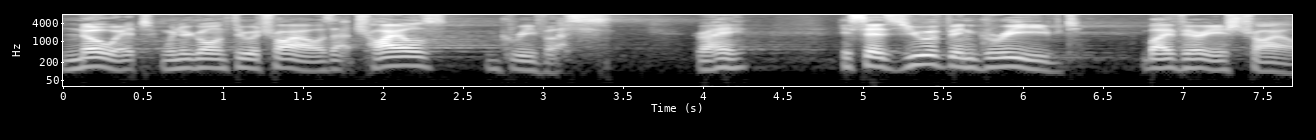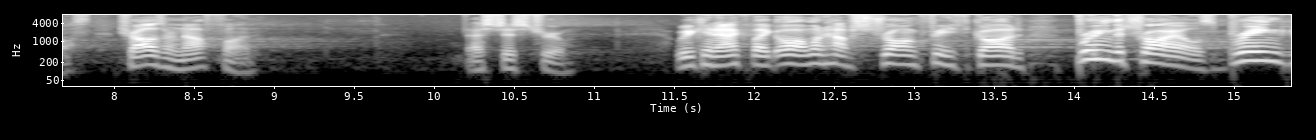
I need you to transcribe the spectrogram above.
know it when you're going through a trial is that trials grieve us, right? He says, You have been grieved by various trials. Trials are not fun. That's just true. We can act like, oh, I want to have strong faith. God, bring the trials, bring,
